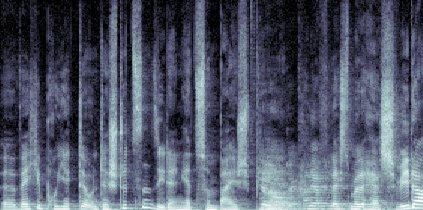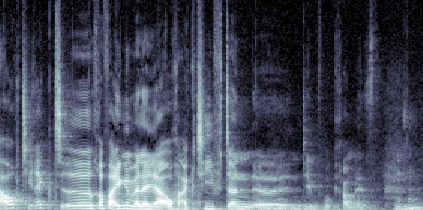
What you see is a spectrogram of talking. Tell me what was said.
äh, welche Projekte unterstützen Sie denn jetzt zum Beispiel? Genau, da kann ja vielleicht mal der Herr Schweder auch direkt äh, drauf eingehen, weil er ja auch aktiv dann äh, in dem Programm ist. Mhm.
